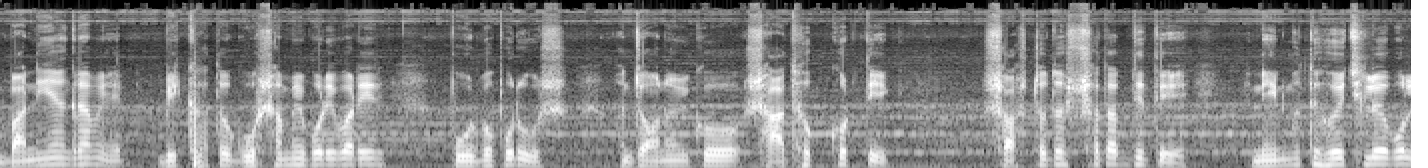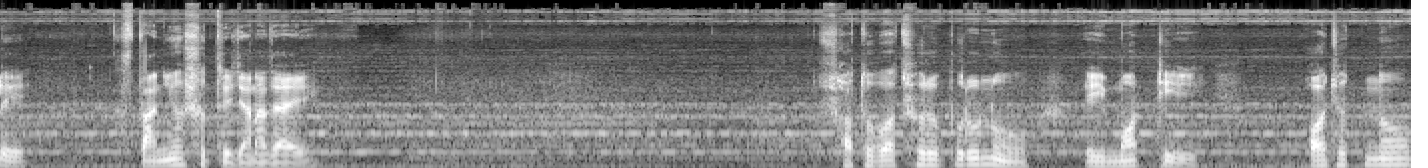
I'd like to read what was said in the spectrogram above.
বানিয়া গ্রামের বিখ্যাত গোস্বামী পরিবারের পূর্বপুরুষ, জনৈক সাধক কর্তৃক ষষ্ঠদশ শতাব্দীতে নির্মিত হয়েছিল বলে স্থানীয় সূত্রে জানা যায়। শত বছর পুরনো এই মঠটি অযত্ন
